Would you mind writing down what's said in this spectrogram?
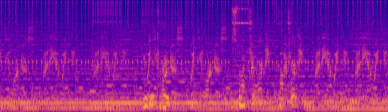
Waiting orders. Ready and waiting. Ready and waiting. Unit waiting orders. Waiting orders. Structure. Reporting. Capture. Reporting. Ready and waiting. Ready and waiting.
